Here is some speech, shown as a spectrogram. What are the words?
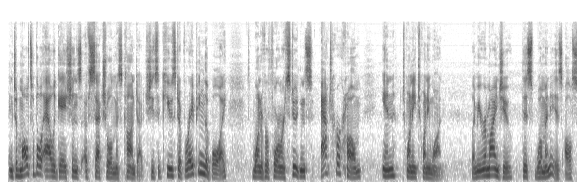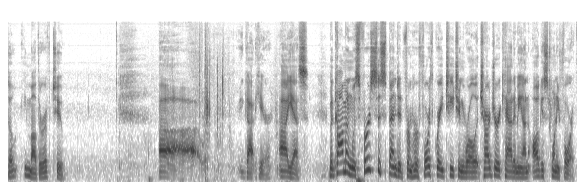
into multiple allegations of sexual misconduct. She's accused of raping the boy, one of her former students, at her home in 2021. Let me remind you, this woman is also a mother of two. Uh, we got here. Ah, yes. McCommon was first suspended from her fourth grade teaching role at Charger Academy on August 24th,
